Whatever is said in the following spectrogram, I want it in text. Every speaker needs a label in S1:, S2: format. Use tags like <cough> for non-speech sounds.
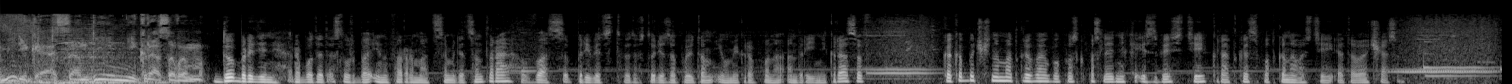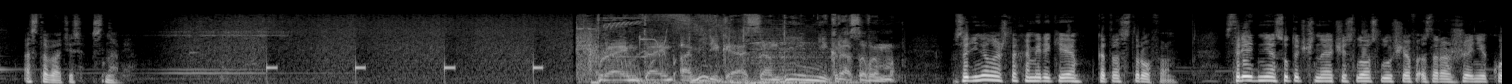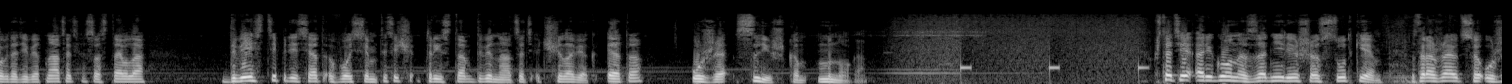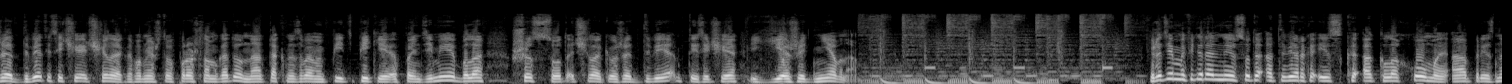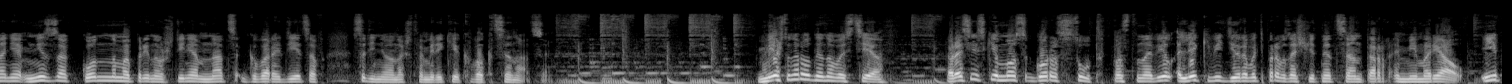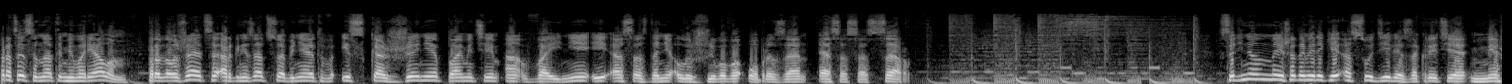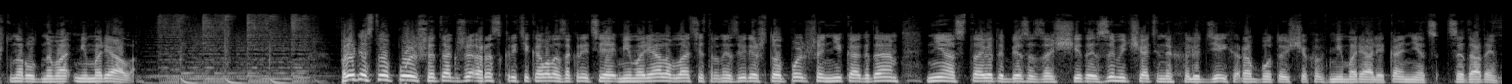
S1: Америка с Андреем Некрасовым.
S2: Добрый день. Работает служба информации медиацентра. Вас приветствует в студии за пультом и у микрофона Андрей Некрасов. Как обычно, мы открываем выпуск последних известий, краткая сводка новостей этого часа. Оставайтесь с нами.
S1: Прайм-тайм Америка с Андреем Некрасовым.
S2: В Соединенных Штатах Америки катастрофа. Среднее суточное число случаев заражения COVID-19 составило 258 312 человек. Это уже слишком много. В штате Орегон за одни лишь сутки заражаются уже 2000 человек. Напомню, что в прошлом году на так называемом пике пандемии было 600 человек, уже 2000 ежедневно. Перед тем Федеральный суд отверг иск Оклахомы о признании незаконным принуждением нацгвардейцев Соединенных Штатов Америки к вакцинации. Международные новости. Российский Мосгорсуд постановил ликвидировать правозащитный центр «Мемориал». И процессы над «Мемориалом» продолжаются. Организацию обвиняют в искажении памяти о войне и о создании лживого образа СССР. Соединенные Штаты Америки осудили закрытие международного мемориала. Правительство Польши также раскритиковало закрытие мемориала. Власти страны заявили, что Польша никогда не оставит без защиты замечательных людей, работающих в мемориале. Конец цитаты.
